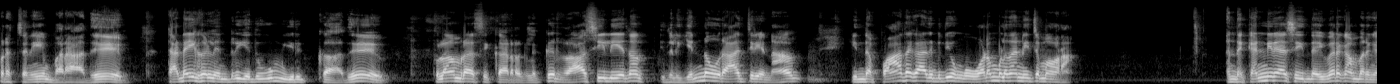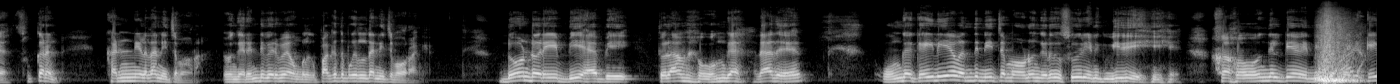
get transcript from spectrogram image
பிரச்சனையும் வராது. தடைகள் என்று எதுவும் இருக்காது. துலாம் ராசிக்காரர்களுக்கு ராசியிலேயே தான் இதில் என்ன ஒரு ஆச்சரியம்னா இந்த பாதகாதிபதி உங்கள் உடம்புல தான் நீச்சமாக வரான் அந்த கன்னிராசி இந்த இவரை பாருங்க சுக்கரன் கண்ணியில் தான் நீச்சமாக வரான் இவங்க ரெண்டு பேருமே அவங்களுக்கு பக்கத்து பக்கத்தில் தான் நீச்சமாக வராங்க டோன்ட் வரி பி ஹாப்பி துலாம் உங்கள் அதாவது உங்கள் கையிலேயே வந்து நீச்சமாகணுங்கிறது சூரியனுக்கு விதி. உங்கள்கிட்டயே நீச்சம் வாழ்க்கை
